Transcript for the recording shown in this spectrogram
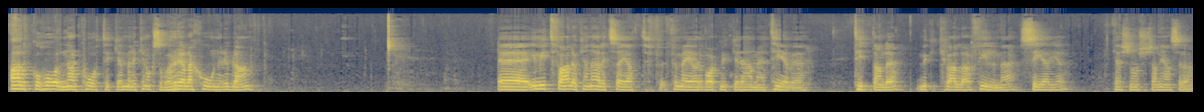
alkohol, narkotika, men det kan också vara relationer ibland. Eh, I mitt fall, jag kan ärligt säga att för mig har det varit mycket det här med TV-tittande. Mycket kvällar, filmer, serier. Kanske någon känner igen sig där.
